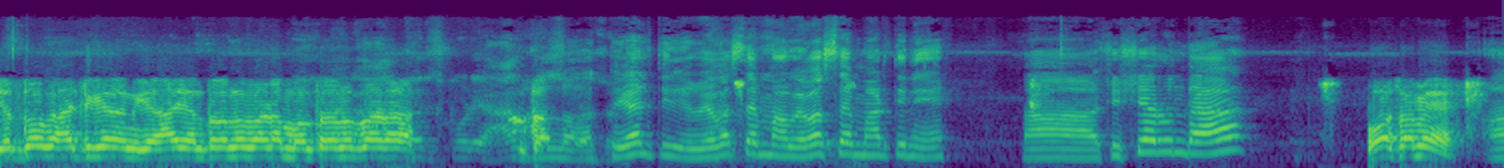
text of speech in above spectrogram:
ಎದ್ದೋಗ ಆಚೆಗೆ ನನ್ಗೆ ಆ ಯಂತ್ರನೂ ಬೇಡ ಮಂತ್ರನೂ ಬೇಡ. ಅಲ್ಲ ಹೇಳ್ತೀನಿ ವ್ಯವಸ್ಥೆ ಮಾ ವ್ಯವಸ್ಥೆ ಮಾಡ್ತೀನಿ. ಆ, ಶಿಷ್ಯರಿಂದ? ಓ ಸ್ವಾಮಿ. ಆ,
